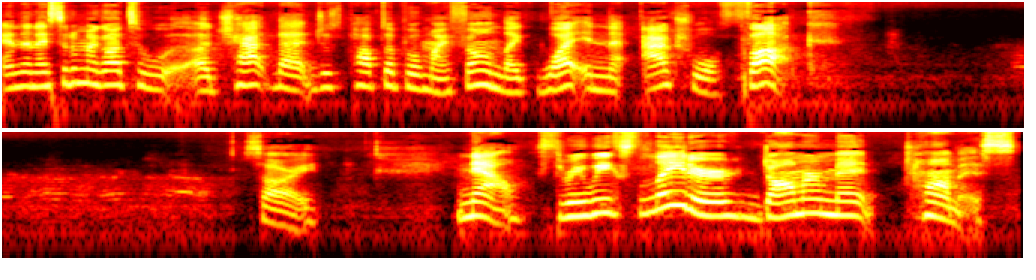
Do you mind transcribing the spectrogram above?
And then I said, oh my God, to a chat that just popped up on my phone. Like what in the actual fuck? Sorry. Now, three weeks later, Dahmer met Thomas.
